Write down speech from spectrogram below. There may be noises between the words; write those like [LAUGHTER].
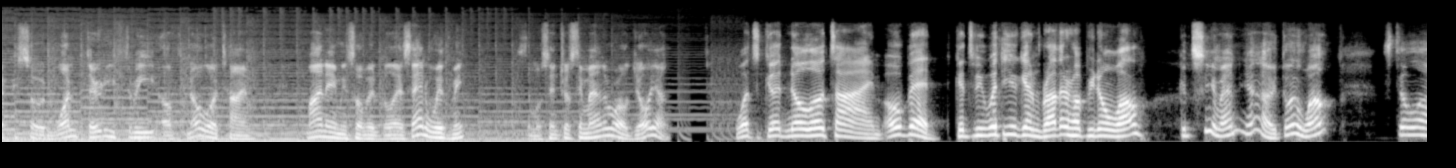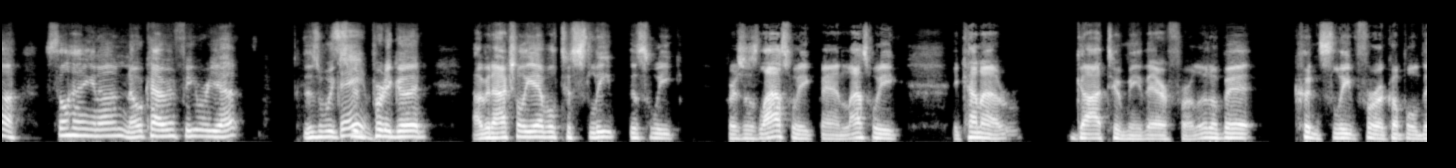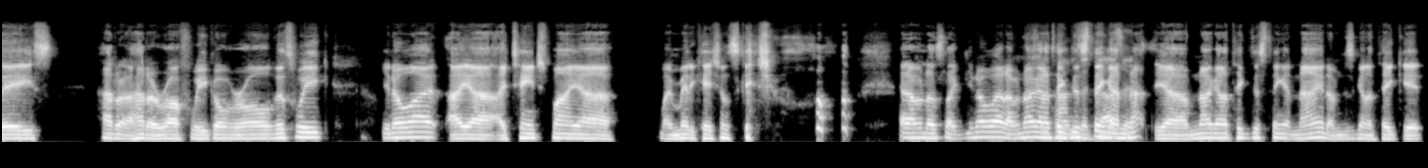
episode 133 of Nolo Time. My name is Ovid Velez, and with me is the most interesting man in the world, Joel Young. What's good, Nolo time? Obed, good to be with you again, brother. Hope you're doing well. Good to see you, man. Yeah, doing well. Still, uh, still hanging on. No cabin fever yet. This week's Same. been pretty good. I've been actually able to sleep this week versus last week. Man, last week it kind of got to me there for a little bit. Couldn't sleep for a couple days. Had a had a rough week overall this week. You know what? I uh, I changed my uh, my medication [LAUGHS] schedule. And I'm just like, you know what? I'm not gonna Sometimes take this thing at night. Yeah, I'm not gonna take this thing at night. I'm just gonna take it,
